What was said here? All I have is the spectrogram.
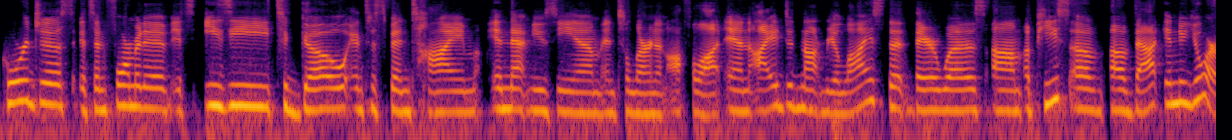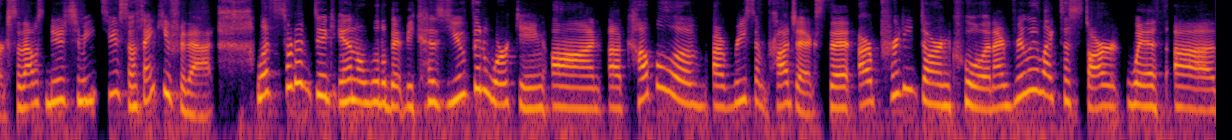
gorgeous, it's informative, it's easy to go and to spend time in that museum and to learn an awful lot. And I did not realize that there was um, a piece of, of that in New York. So that was new to me too. So thank you for that. Let's sort of dig in a little bit because you've been working on a couple of uh, recent projects that are pretty darn cool. And I'd really like to start with uh,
